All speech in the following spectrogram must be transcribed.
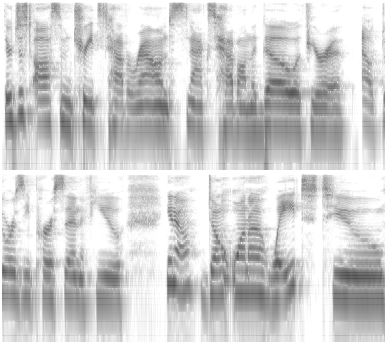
they're just awesome treats to have around, snacks to have on the go. If you're a outdoorsy person, if you, you know, don't want to wait to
